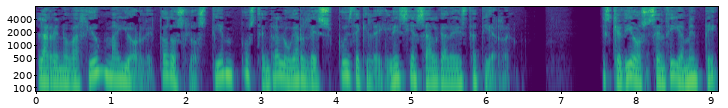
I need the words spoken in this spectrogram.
la renovación mayor de todos los tiempos tendrá lugar después de que la Iglesia salga de esta tierra. Es que Dios sencillamente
